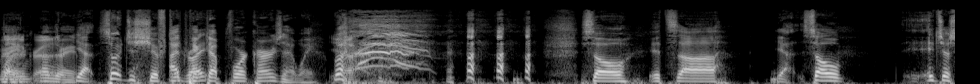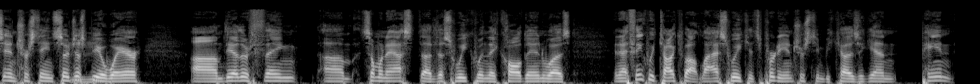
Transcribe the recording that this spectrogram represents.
Right. of credit. another- Right. yeah. So it just shifted, I picked right? up four cars that way. Yeah. So it's uh yeah. So it's just interesting. So just be aware. Um, the other thing um, someone asked uh, this week when they called in was, and I think we talked about last week. It's pretty interesting because again, paying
